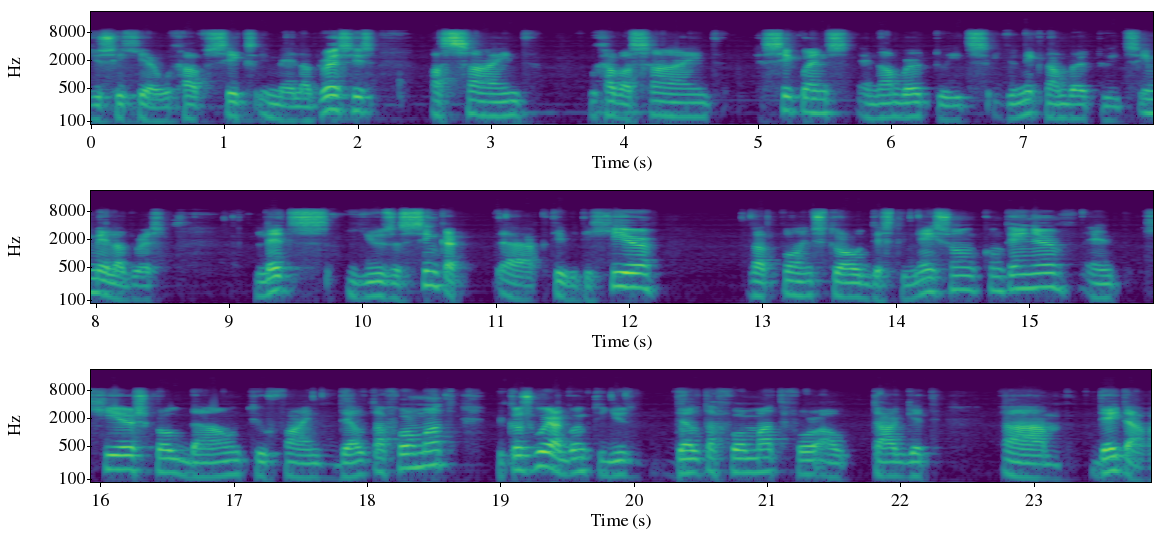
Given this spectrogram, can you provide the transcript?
You see here we have six email addresses assigned. We have assigned a sequence, a number to its unique number to its email address. Let's use a sink activity here that points to our destination container and here scroll down to find delta format because we are going to use delta format for our target um, data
